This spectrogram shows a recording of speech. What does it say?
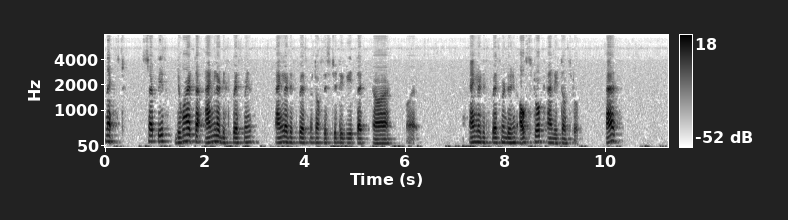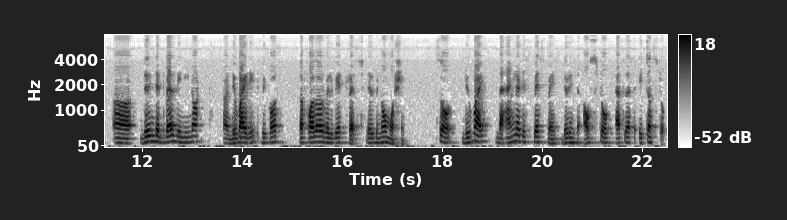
Next step is divide the angular displacement angular displacement of 60 degrees that uh, uh, angular displacement during outstroke and return stroke. As uh, during the dwell we need not uh, divide it because the follower will be at rest there will be no motion so divide the angular displacement during the outstroke as well as the return stroke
